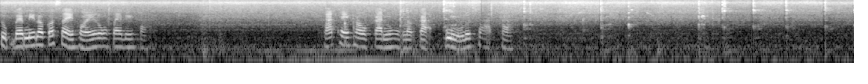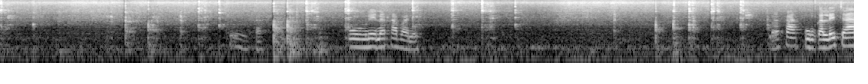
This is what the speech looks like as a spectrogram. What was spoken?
สุกแบบนี้เราก็ใส่หอยลงไปเลยค่ะพัดให้เข้ากันแล้วก็ปรุงรสชาติค่ะ นี่ค่ะปรุงเลยนะคะบ้านี้มาค่ะปรุงกันเลยจ้า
